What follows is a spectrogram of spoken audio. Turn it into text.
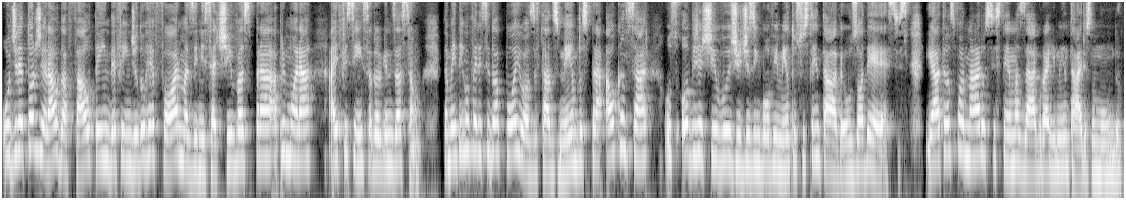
o diretor-geral da FAO tem defendido reformas e iniciativas para aprimorar a eficiência da organização. Também tem oferecido apoio aos Estados-membros para alcançar os Objetivos de Desenvolvimento Sustentável, os ODS, e a transformar os sistemas agroalimentares no mundo.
